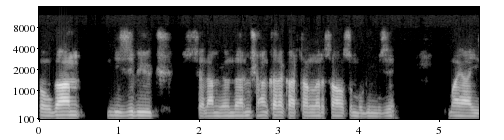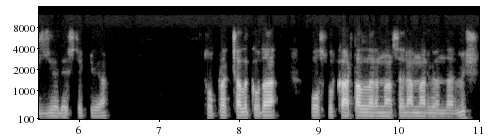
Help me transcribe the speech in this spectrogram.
Tolga'nın dizi büyük selam göndermiş. Ankara Kartalları sağ olsun bugün bizi bayağı izliyor, destekliyor. Toprak Çalık o da Bozkurt Kartallarından selamlar göndermiş.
